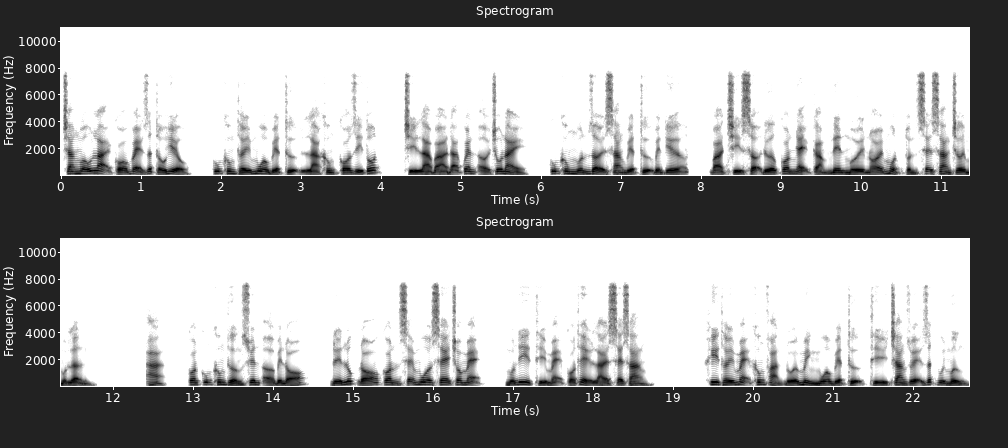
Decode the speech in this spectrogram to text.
Trang mẫu lại có vẻ rất thấu hiểu, cũng không thấy mua biệt thự là không có gì tốt, chỉ là bà đã quen ở chỗ này, cũng không muốn rời sang biệt thự bên kia, bà chỉ sợ đứa con nhạy cảm nên mới nói một tuần sẽ sang chơi một lần. À, con cũng không thường xuyên ở bên đó, đến lúc đó con sẽ mua xe cho mẹ, muốn đi thì mẹ có thể lái xe sang. Khi thấy mẹ không phản đối mình mua biệt thự thì Trang Duệ rất vui mừng,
